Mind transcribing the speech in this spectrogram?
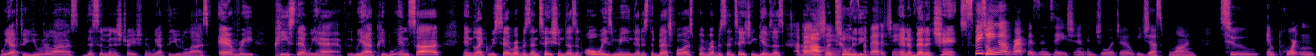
We have to utilize this administration. We have to utilize every piece that we have. We have people inside, and like we said, representation doesn't always mean that it's the best for us, but representation gives us an opportunity Chance. A better chance. and a better chance. Speaking So- of representation in Georgia, we just won two important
